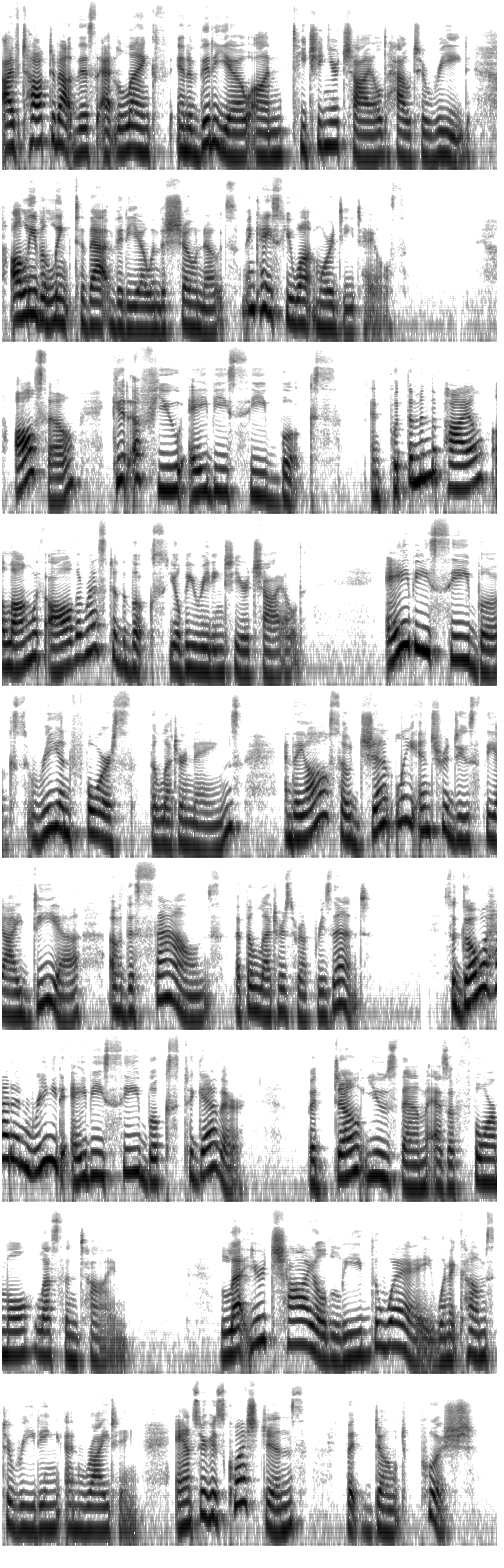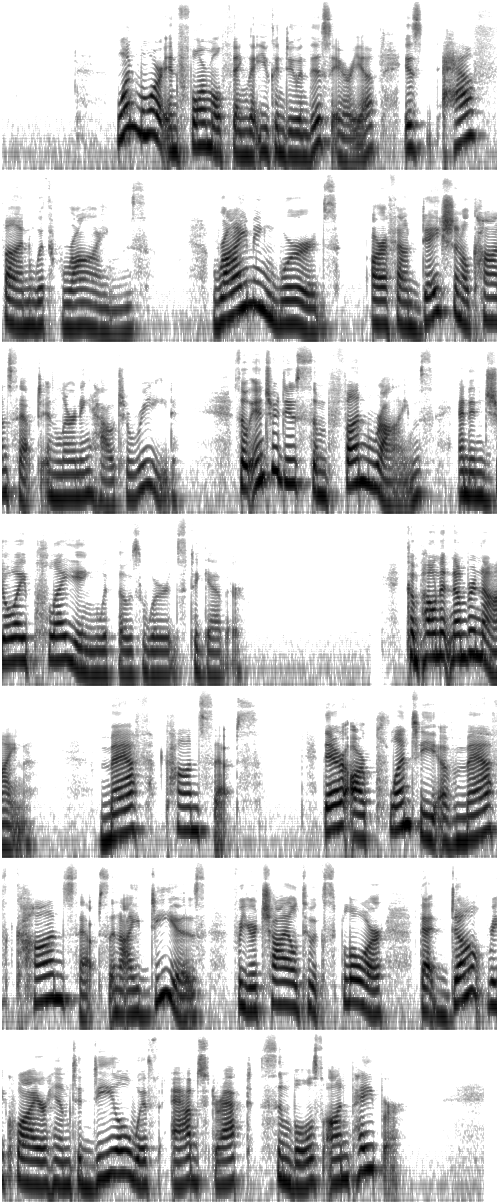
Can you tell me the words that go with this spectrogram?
I've talked about this at length in a video on teaching your child how to read. I'll leave a link to that video in the show notes in case you want more details. Also, get a few ABC books and put them in the pile along with all the rest of the books you'll be reading to your child. ABC books reinforce the letter names and they also gently introduce the idea of the sounds that the letters represent. So go ahead and read ABC books together, but don't use them as a formal lesson time. Let your child lead the way when it comes to reading and writing. Answer his questions, but don't push. One more informal thing that you can do in this area is have fun with rhymes. Rhyming words are a foundational concept in learning how to read. So introduce some fun rhymes and enjoy playing with those words together. Component number nine math concepts. There are plenty of math concepts and ideas for your child to explore that don't require him to deal with abstract symbols on paper.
